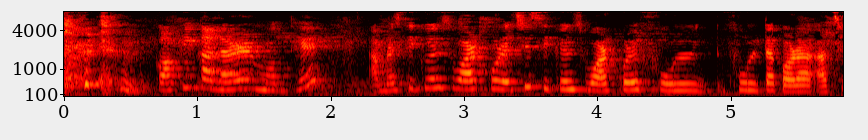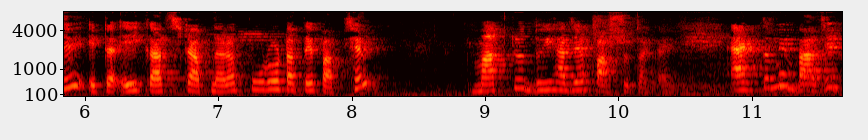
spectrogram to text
কফি কালারের মধ্যে আমরা সিকোয়েন্স ওয়ার্ক করেছি। সিকোয়েন্স ওয়ার্ক করে ফুল, ফুলটা করা আছে। এটা, এই কাজটা আপনারা পুরোটাতে পাচ্ছেন। মাত্র দুই হাজার পাঁচশো টাকায়। একদমই বাজেট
